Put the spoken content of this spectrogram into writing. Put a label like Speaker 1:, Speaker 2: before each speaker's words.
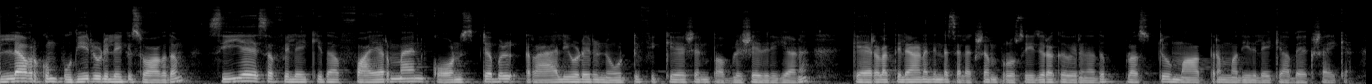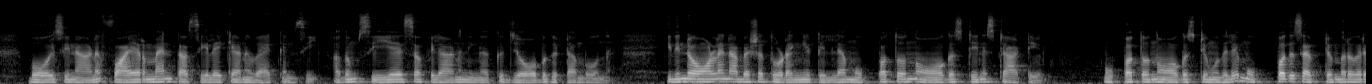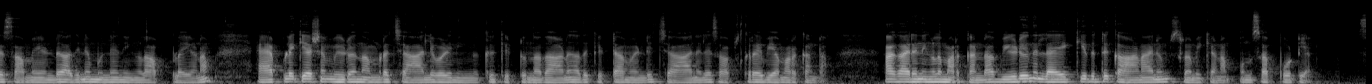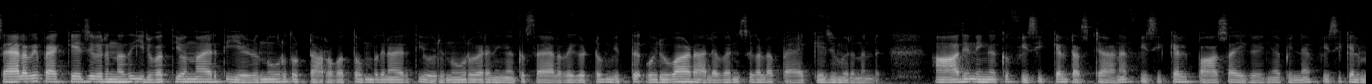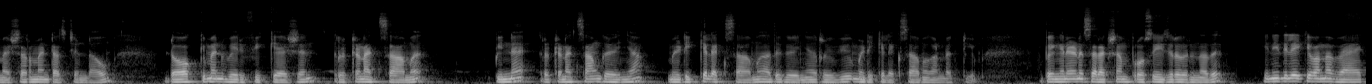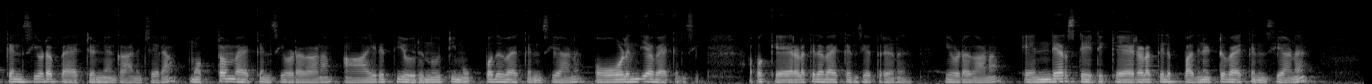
Speaker 1: എല്ലാവർക്കും പുതിയൊരുടിലേക്ക് സ്വാഗതം. C A S എഫിലേക്ക് ഇതാ ഫയർമാൻ കോൺസ്റ്റബിൾ റാലിയുടെ ഒരു നോട്ടിഫിക്കേഷൻ പബ്ലിഷ് ചെയ്തിരിക്കുകയാണ്. കേരളത്തിലാണ് ഇതിന്റെ സെലക്ഷൻ പ്രൊസീജിയറൊക്കെ വരുന്നത്. പ്ലസ് ടു മാത്രം മതി ഇതിലേക്ക് അപേക്ഷ അയക്കാൻ. ബോയ്സിനാണ് ഫയർമാൻ തസിയിലേക്കാണ് വേക്കൻസി. അതും സി എ എസ് എഫിലാണ് നിങ്ങൾക്ക് ജോബ് കിട്ടാൻ പോകുന്നത്. ഇതിന്റെ ഓൺലൈൻ അപേക്ഷ തുടങ്ങിയിട്ടില്ല. മുപ്പത്തൊന്ന് ഓഗസ്റ്റിന് സ്റ്റാർട്ട് ചെയ്യും. മുപ്പത്തൊന്ന് ഓഗസ്റ്റ് മുതൽ മുപ്പത് സെപ്റ്റംബർ വരെ സമയമുണ്ട്. അതിന് മുന്നേ നിങ്ങൾ അപ്ലൈ ചെയ്യണം. ആപ്ലിക്കേഷൻ വീഡിയോ നമ്മുടെ ചാനൽ വഴി നിങ്ങൾക്ക് കിട്ടുന്നതാണ്. അത് കിട്ടാൻ വേണ്ടി ചാനൽ സബ്സ്ക്രൈബ് ചെയ്യാൻ മറക്കണ്ട. ആ കാര്യം നിങ്ങൾ മറക്കണ്ട. വീഡിയോ ഒന്ന് ലൈക്ക് ചെയ്തിട്ട് കാണാനും ശ്രമിക്കണം. ഒന്ന് സപ്പോർട്ട് ചെയ്യാം. സാലറി പാക്കേജ് വരുന്നത് ഇരുപത്തിയൊന്നായിരത്തി എഴുന്നൂറ് തൊട്ട് അറുപത്തൊമ്പതിനായിരത്തി ഒരുന്നൂറ് വരെ നിങ്ങൾക്ക് സാലറി കിട്ടും. വിത്ത് ഒരുപാട് അലവൻസുകളുടെ പാക്കേജും വരുന്നുണ്ട്. ആദ്യം നിങ്ങൾക്ക് ഫിസിക്കൽ ടെസ്റ്റാണ് ഫിസിക്കൽ പാസ്സായി കഴിഞ്ഞാൽ പിന്നെ ഫിസിക്കൽ മെഷർമെന്റ് ടെസ്റ്റ് ഉണ്ടാവും. ഡോക്യുമെന്റ് വെരിഫിക്കേഷൻ റിട്ടേൺ എക്സാം പിന്നെ റിട്ടേൺ എക്സാം കഴിഞ്ഞാൽ മെഡിക്കൽ എക്സാം അത് കഴിഞ്ഞ് റിവ്യൂ മെഡിക്കൽ എക്സാം കണ്ടക്ട് ചെയ്യും. അപ്പോൾ ഇങ്ങനെയാണ് സെലക്ഷൻ പ്രൊസീജിയർ വരുന്നത്. ഇനി ഇതിലേക്ക് വന്ന വാക്കൻസിയുടെ പാറ്റേൺ ഞാൻ കാണിച്ചു തരാം. മൊത്തം വേക്കൻസിയോടെ കാണാം. ആയിരത്തി ഒരുന്നൂറ്റി മുപ്പത് വാക്കൻസിയാണ് ഓൾ ഇന്ത്യ വാക്കൻസി അപ്പോൾ കേരളത്തിലെ വാക്കൻസി എത്രയാണ്? ഇവിടെ കാണാം. എന്റെ സ്റ്റേറ്റ് കേരളത്തിൽ പതിനെട്ട് വാക്കൻസിയാണ്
